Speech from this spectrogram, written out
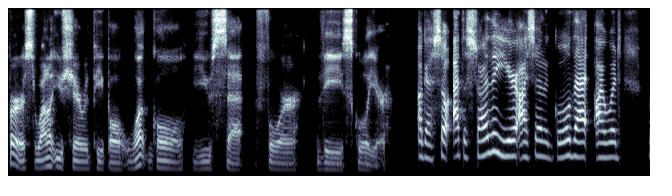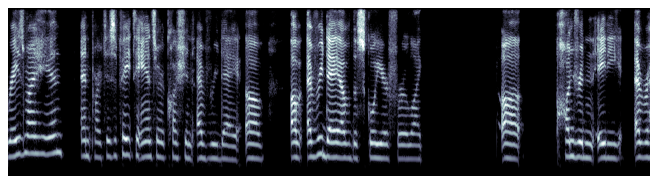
first, why don't you share with people what goal you set for the school year? Okay, so at the start of the year, I set a goal that I would raise my hand and participate to answer a question every day of of every day of the school year for like uh 180 every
